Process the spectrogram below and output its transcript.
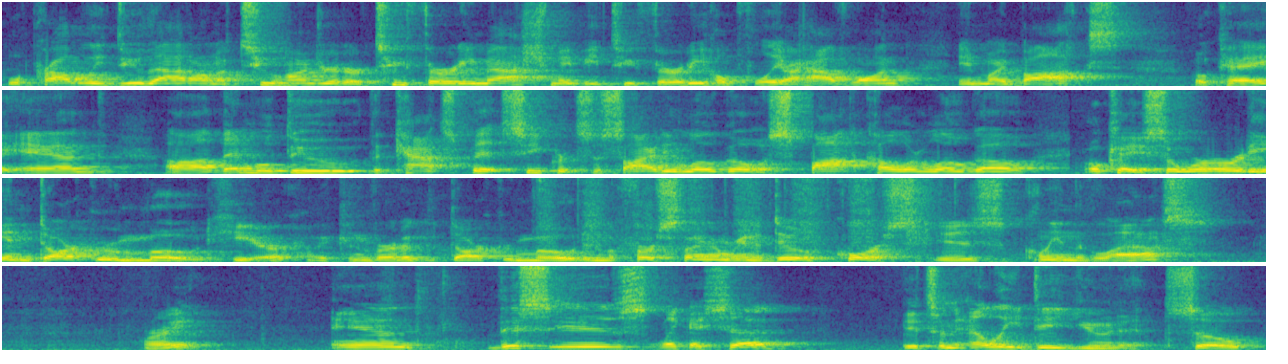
We'll probably do that on a 200 or 230 mesh, maybe 230. Hopefully I have one in my box okay? And uh, then we'll do the Catspit Secret Society logo, a spot color logo. Okay, so we're already in darkroom mode here. I converted to darkroom mode, and the first thing I'm gonna do, of course, is clean the glass, right? And this is, like I said, it's an LED unit. So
